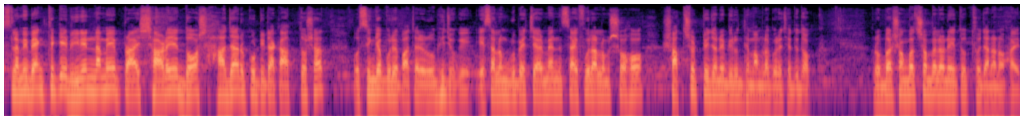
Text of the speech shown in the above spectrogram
Islami bank থেকে ঋণের নামে প্রায় সাড়ে দশ হাজার কোটি টাকা আত্মসাৎ ও সিঙ্গাপুরে পাচারের অভিযোগে এস আলম গ্রুপের চেয়ারম্যান সাইফুল আলম সহ সাতষট্টি জনের বিরুদ্ধে মামলা করেছে দুদক। রোববার সংবাদ সম্মেলনে এই তথ্য জানানো হয়।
